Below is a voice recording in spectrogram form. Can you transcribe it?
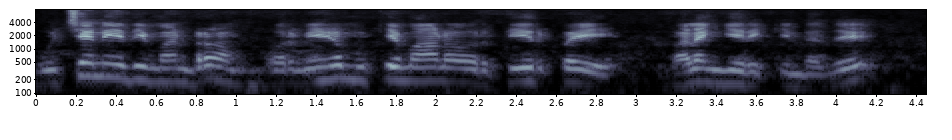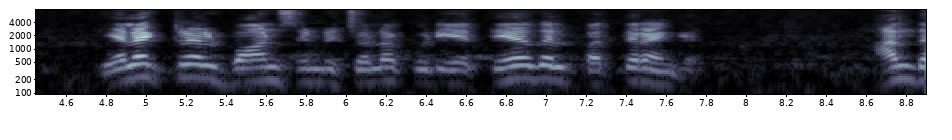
உச்சநீதிமன்றம் ஒரு மிக முக்கியமான ஒரு தீர்ப்பை வழங்கி இருக்கின்றது எலக்ட்ரல் பாண்ட்ஸ் என்று சொல்லக்கூடிய தேர்தல் பத்திரங்கள். அந்த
